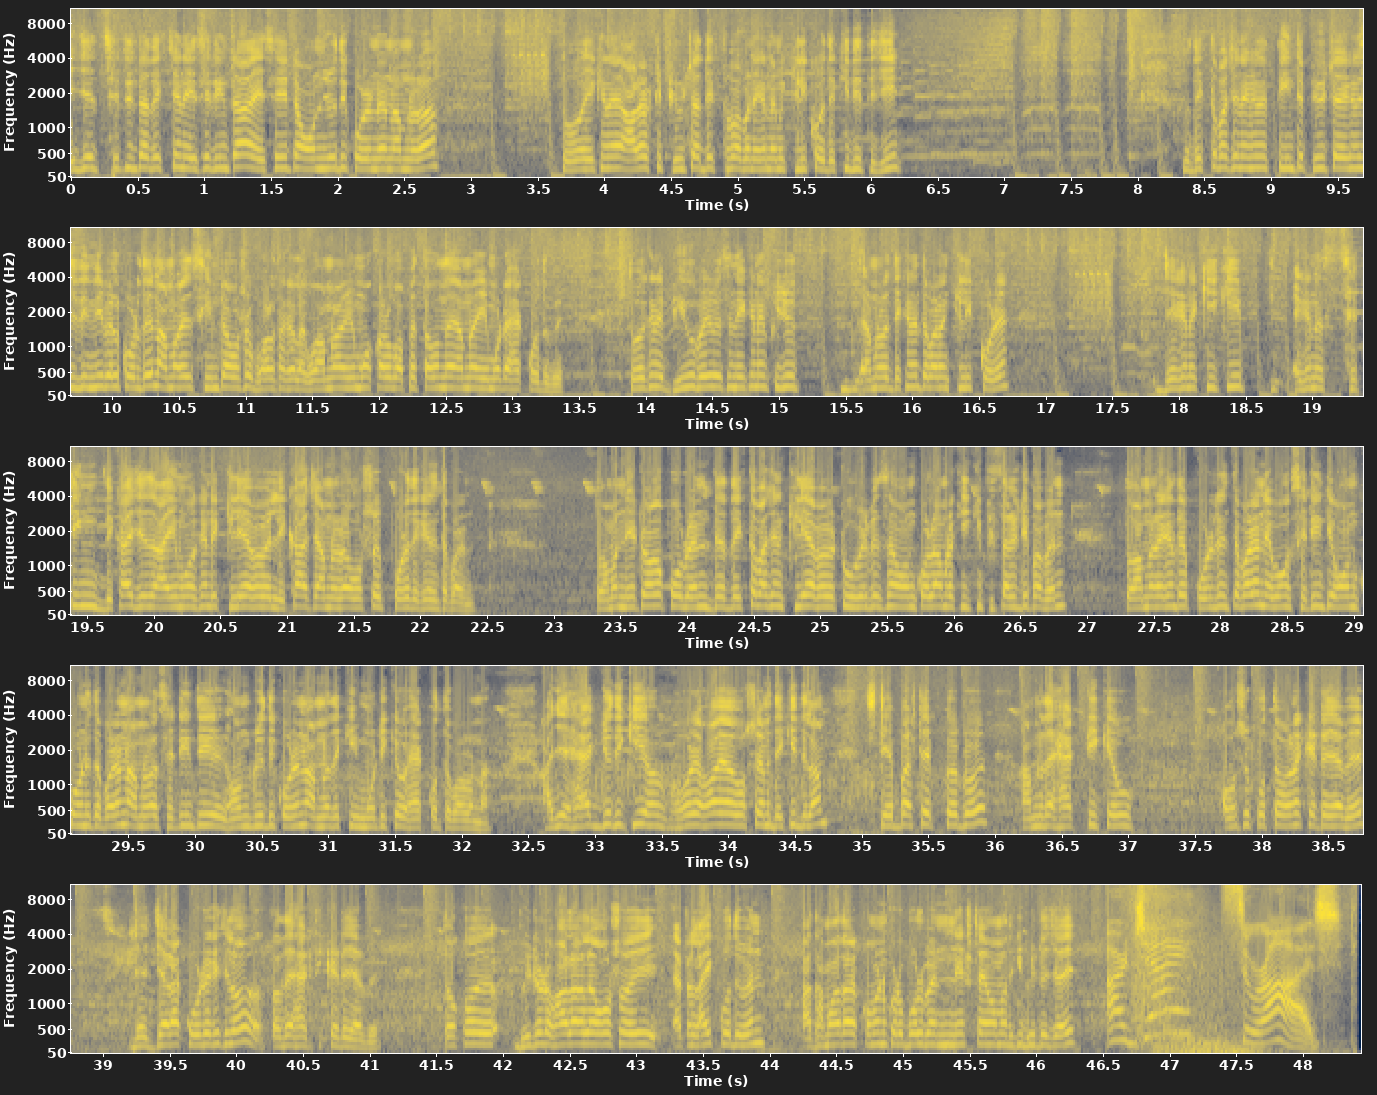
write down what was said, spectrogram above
এই যে সেটিংটা দেখছেন, এই সেটিংটা এই সেটিংটা অন যদি করে নেন আপনারা, তো এখানে আরও একটি ফিউচার দেখতে পাবেন, এখানে আমি ক্লিক করে দেখিয়ে দিতেছি। তো দেখতে পাচ্ছেন এখানে তিনটে ফিউচার এখানে যদি ইনেবল করে দেন, আমার সিমটা অবশ্যই ভরা থাকা লাগবে। আমরা ইমো কারও বাপের তখন আমরা ইমোটা হ্যাক করে দেবে। তো এখানে ভিউ ভেরিয়েশন এখানে কিছু আপনারা দেখে নিতে পারেন ক্লিক করে। যেখানে কী কী এখানে সেটিং দেখায় যে আইমো এখানে ক্লিয়ারভাবে লেখা আছে, আপনারা অবশ্যই পড়ে দেখে নিতে পারেন। তো আমার নেটওয়ার্ক প্রবলেম দেখতে পাচ্ছেন ক্লিয়ারভাবে টু ভেরিফিকেশন অন করলে আমরা কী কী ফেসিলিটি পাবেন। তো আপনারা এখান থেকে পড়ে নিতে পারেন এবং সেটিংটি অন করে নিতে পারেন। আপনারা সেটিংটি অন যদি করেন, আপনাদের কি মোটি কেউ হ্যাক করতে পারবে না। আর যে হ্যাক যদি কী হয় অবশ্যই আমি দেখিয়ে দিলাম। স্টেপ বাই স্টেপ করে আপনাদের হ্যাকটি কেউ অবশ্যই করতে পারে কেটে যাবে। যে যারা করে রেখেছিলো, তাদের হ্যাকটি কেটে যাবে। তোকে ভিডিওটা ভালো লাগলে অবশ্যই একটা লাইক করে দেবেন, আর ধামাদার কমেন্ট করে বলবেন নেক্সট টাইম আমাদের কি ভিডিও চাই আর যাই Suraj.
